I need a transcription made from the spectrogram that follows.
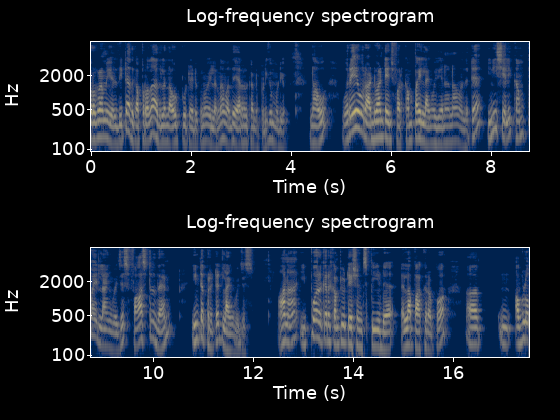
ப்ரோக்ராமை எழுதிட்டு அதுக்கப்புறம் தான் அதுலேருந்து அவுட்புட் எடுக்கணும். இல்லைன்னா வந்து எரர் கண்டுபிடிக்க முடியும். நான் ஒரே ஒரு அட்வான்டேஜ் ஃபார் கம்பைல் லாங்குவேஜ் என்னென்னா வந்துட்டு initially compile languages faster than interpreted languages ஆனால் இப்போ இருக்கிற கம்ப்யூட்டேஷன் ஸ்பீடு எல்லாம் பார்க்குறப்போ அவ்வளோ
